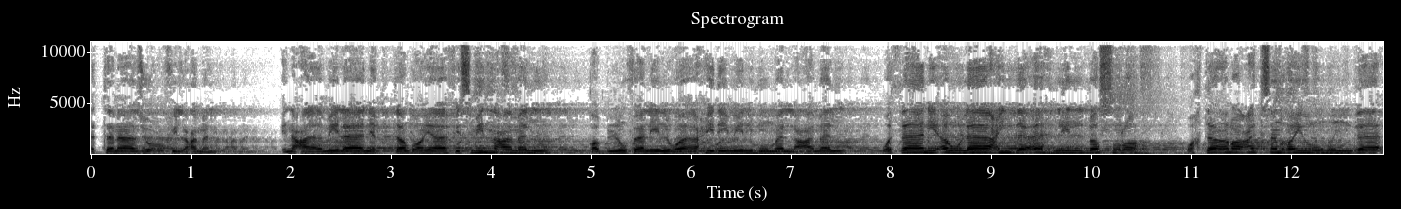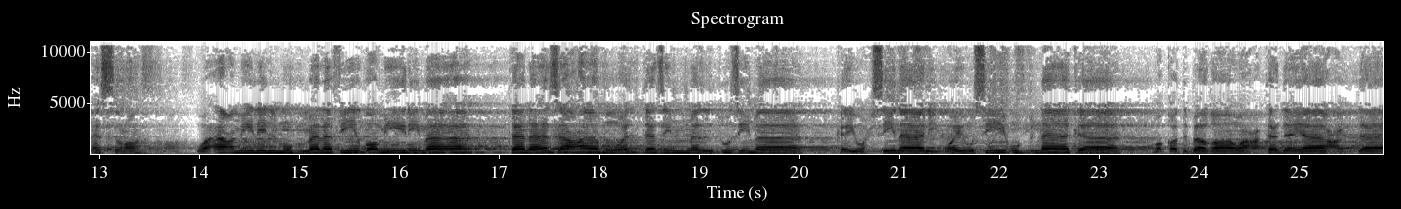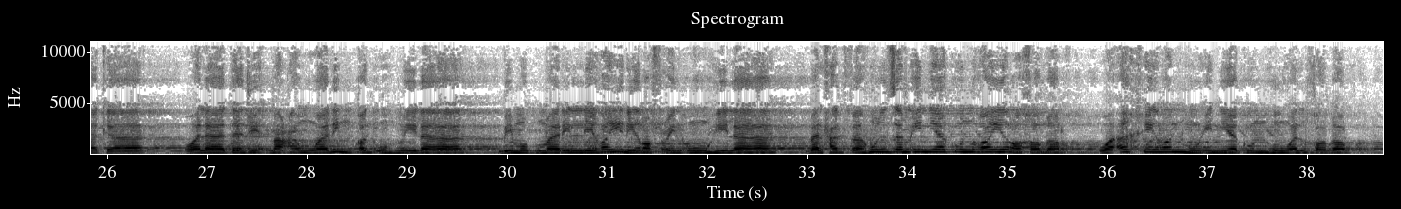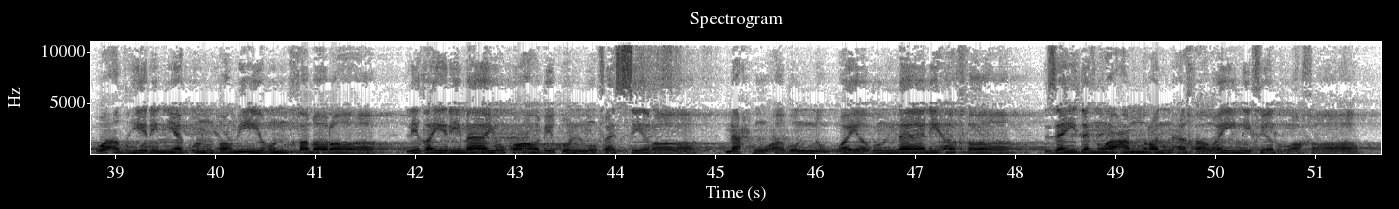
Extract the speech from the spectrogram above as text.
التنازع في العمل. إن عاملان اقتضيا في اسم عمل قبل فللواحد منهما العمل. والثاني أولى عند أهل البصرة واختار عكسا غيرهم ذا أسرة. وأعمل المهمل في ضمير ما تنازعاه والتزم ما التزما. كيحسنان ويسيء ابناك وقد بغى واعتديا عبداك ولا تجئ مع أول قد أهملا بمضمر لغير رفع أوهلا بل حذفه الزم إن يكن غير خبر وأخرنه إن يكن هو الخبر وأظهر يكن ضمير خبرا لغير ما يطابق المفسرا نحو أظن ويظنان أخا زيدا وعمرا أخوين في الرخاء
